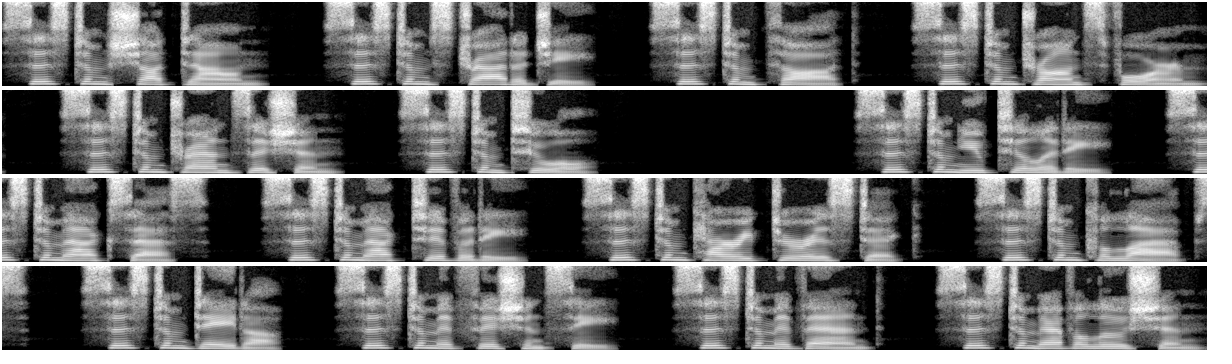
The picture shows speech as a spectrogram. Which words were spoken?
system shutdown, system strategy, system thought, system transform, system transition, system tool, system utility, system access, system activity, system characteristic, system collapse, system data, system efficiency, system event, system evolution,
